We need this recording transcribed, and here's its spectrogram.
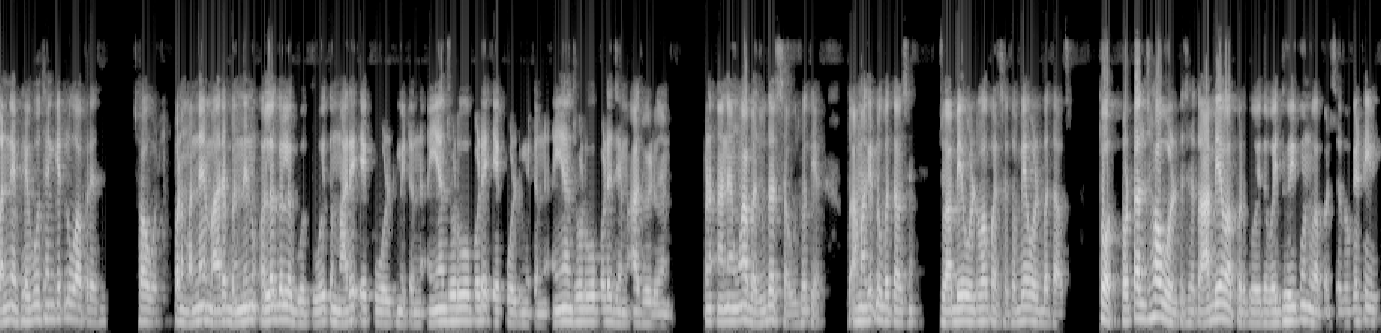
બંને ભેગું થઈને કેટલું વાપરે છે? છ વોલ્ટ. પણ મને મારે બંનેનું અલગ અલગ ગોતવું હોય તો મારે એક વોલ્ટ મીટરને અહીંયા જોડવો પડે, એક વોલ્ટ મીટરને અહીંયા જોડવો પડે, જેમ આ જોડ્યો એમ. પણ આને હું આ બાજુ દર્શાવું છું અત્યારે. તો આમાં કેટલું બતાવશે? જો આ બે વોલ્ટ વાપરશે, તો બે વોલ્ટ બતાવશે. તો ટોટલ છ વોલ્ટ છે, તો આ બે વાપરતું હોય તો વૈધુઈ કોણ વાપરશે? તો કે ટીવી.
